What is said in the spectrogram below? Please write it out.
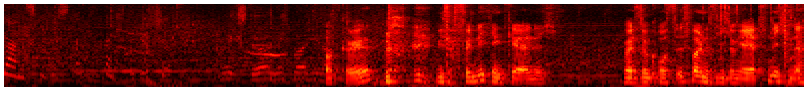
Ganz gewiss Okay. Wieso finde ich den Kerl nicht? Weil so groß ist meine Siedlung ja jetzt nicht, ne?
